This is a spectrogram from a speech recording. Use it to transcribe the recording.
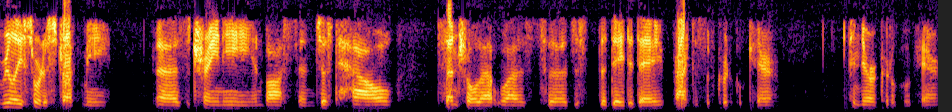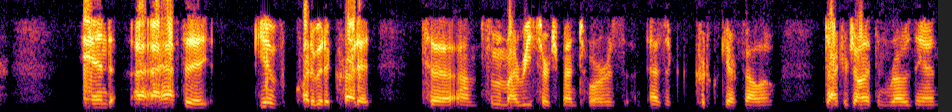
really sort of struck me as a trainee in Boston just how central that was to just the day-to-day practice of critical care and neurocritical care. And I have to give quite a bit of credit to um, some of my research mentors as a critical care fellow, Dr. Jonathan Rosand,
